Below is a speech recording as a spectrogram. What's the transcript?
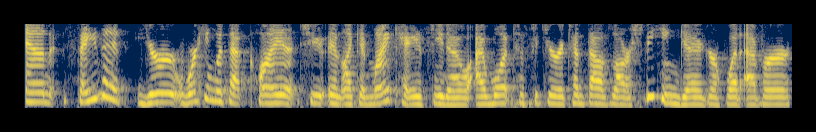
and say that you're working with that client to, and like in my case, you know, I want to secure a $10,000 speaking gig or whatever,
